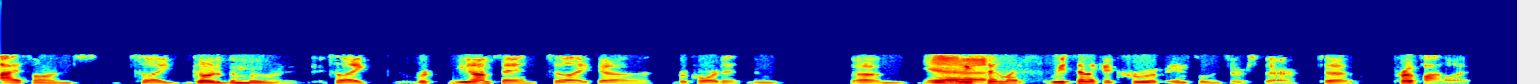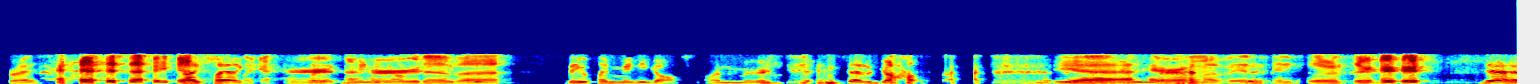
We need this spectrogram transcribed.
iPhones to like go to the moon to like rec- you know what I'm saying to like uh record it and Um, we- Yeah. we send like we send like a crew of influencers there to profile it, right? yeah. like play, like- a play, herd, like, a herd of uh, They would play mini golf on the moon instead of golf. Yeah, a harem of in, influencers. Yeah,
